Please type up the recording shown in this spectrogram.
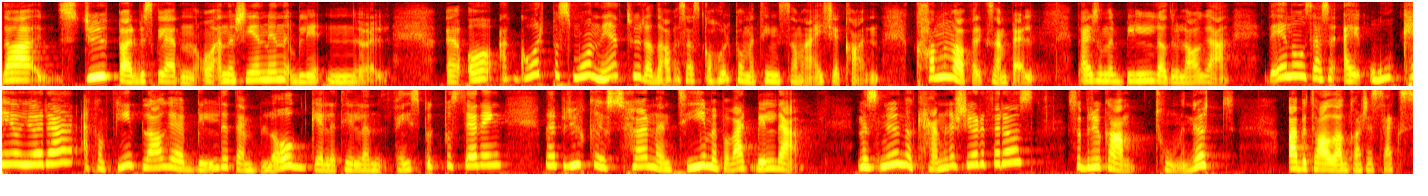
Da stuper arbeidsgleden, og energien min blir nøl. Eh, og jeg går på små nedturer da, hvis jeg skal holde på med ting som jeg ikke kan. Canva, f.eks. Det er sånne bilder du lager. Det er noe som jeg syns er OK å gjøre. Jeg kan fint lage bilde til en blogg eller til en Facebook-postering, men jeg bruker jo søren meg en time på hvert bilde. Mens nå, når Camlers gjør det for oss, så bruker han to minutter. Og jeg betaler han kanskje seks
